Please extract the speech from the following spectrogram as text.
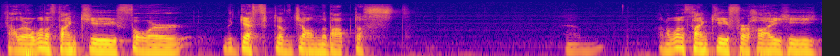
Father, I want to thank you for the gift of John the Baptist. Um, and I want to thank you for how he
